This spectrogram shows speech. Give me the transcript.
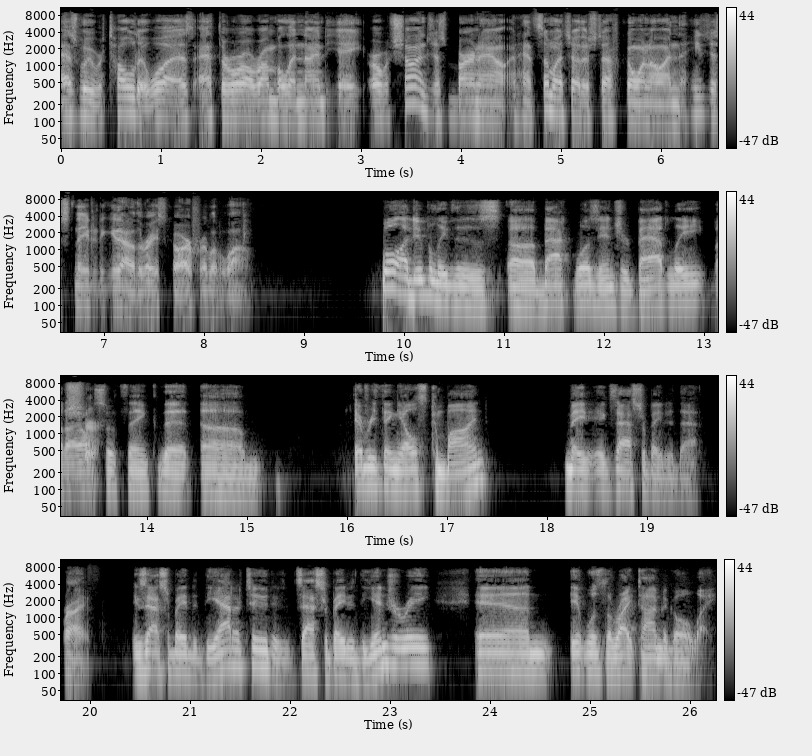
as we were told it was at the Royal Rumble in 98, or was Shawn just burnt out and had so much other stuff going on that he just needed to get out of the race car for a little while? Well, I do believe that his uh, back was injured badly, but I Sure. also think that um, everything else combined made exacerbated that. Right. Exacerbated the attitude, it exacerbated the injury, and it was the right time to go away.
